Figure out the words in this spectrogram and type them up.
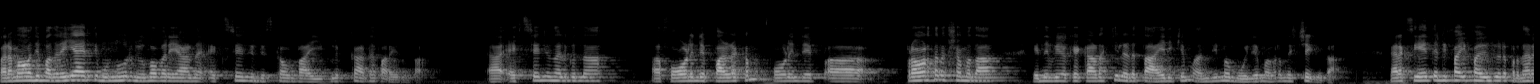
പരമാവധി പതിനയ്യായിരത്തി മുന്നൂറ് രൂപ വരെയാണ് എക്സ്ചേഞ്ച് ഡിസ്കൗണ്ടായി ഫ്ലിപ്കാർട്ട് പറയുന്നത്. എക്സ്ചേഞ്ച് നൽകുന്ന ഫോണിന്റെ പഴക്കം ഫോണിന്റെ പ്രവർത്തനക്ഷമത എന്നിവയൊക്കെ കണക്കിലെടുത്തായിരിക്കും അന്തിമ മൂല്യം അവർ നിശ്ചയിക്കുക. Galaxy A thirty five five ജിയുടെ പ്രധാന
